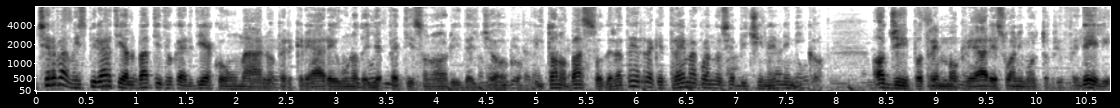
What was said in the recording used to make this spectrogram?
Ci eravamo ispirati al battito cardiaco umano per creare uno degli effetti sonori del gioco, il tono basso della terra che trema quando si avvicina il nemico. Oggi potremmo creare suoni molto più fedeli,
